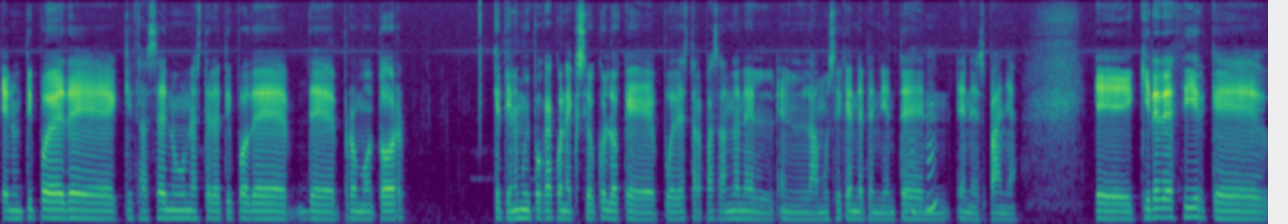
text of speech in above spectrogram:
en un tipo de, de- quizás en un estereotipo de, de promotor que tiene muy poca conexión con lo que puede estar pasando en, el, en la música independiente en, en España. Eh, quiere decir que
